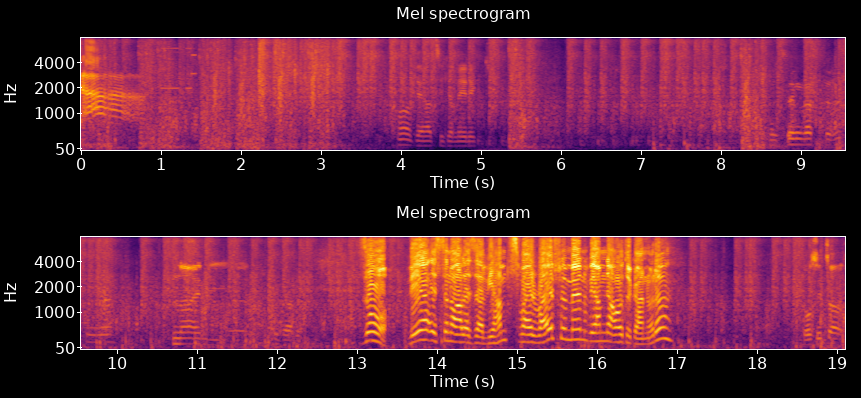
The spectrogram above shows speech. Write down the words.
Ah. Oh, der hat sich erledigt. Ist irgendwas zurück hier? Nein, die, Egal. So, wer ist denn noch alles da? Wir haben zwei Riflemen, wir haben eine Autogun, oder? So sieht's aus.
